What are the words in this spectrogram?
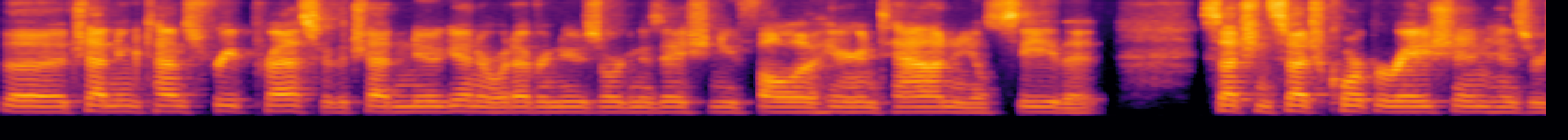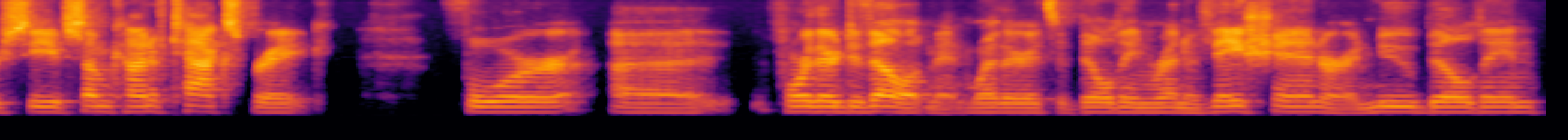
the Chattanooga Times Free Press or the Chattanoogan or whatever news organization you follow here in town, and you'll see that such and such corporation has received some kind of tax break for uh, for their development, whether it's a building renovation or a new building,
